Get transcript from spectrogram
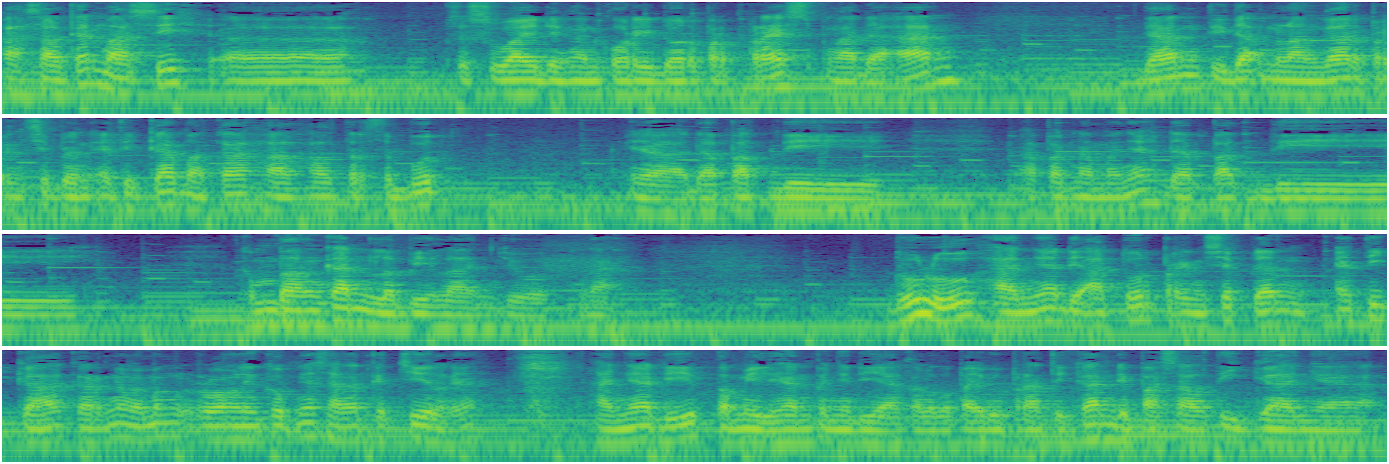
asalkan masih uh, sesuai dengan koridor perpres pengadaan dan tidak melanggar prinsip dan etika maka hal-hal tersebut ya dapat di apa namanya dapat dikembangkan lebih lanjut. Nah, dulu hanya diatur prinsip dan etika karena memang ruang lingkupnya sangat kecil ya. Hanya di pemilihan penyedia. Kalau Bapak Ibu perhatikan di pasal 3-nya,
